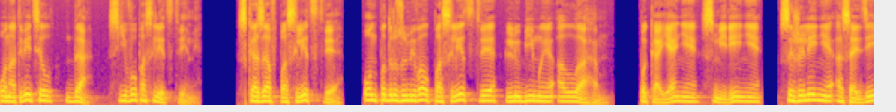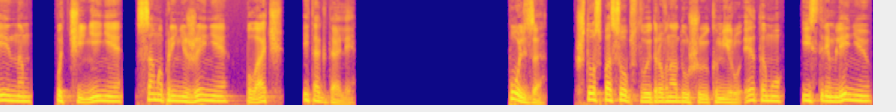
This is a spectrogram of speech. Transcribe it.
Он ответил «да», с его последствиями. Сказав последствия, он подразумевал последствия, любимые Аллахом, покаяние, смирение, сожаление о содеянном, подчинение, самопринижение, плач и так далее. Польза что способствует равнодушию к миру этому и стремлению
